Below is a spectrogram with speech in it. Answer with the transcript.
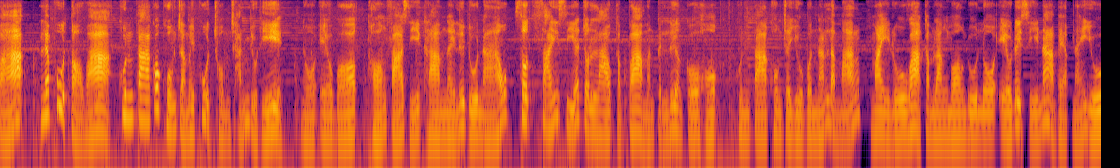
ฟ้า และพูดต่อว่าคุณตาก็คงจะไม่พูดชมฉันอยู่ดี โนเอลบอก ท้องฟ้าสีครามในฤดูหนาว สดใสเสียจนราวกับว่ามันเป็นเรื่องโกหกคุณตาคงจะอยู่บนนั้นละมั้ง ไม่รู้ว่ากำลังมองดูโนเอลด้วยสีหน้าแบบไหนอยู่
